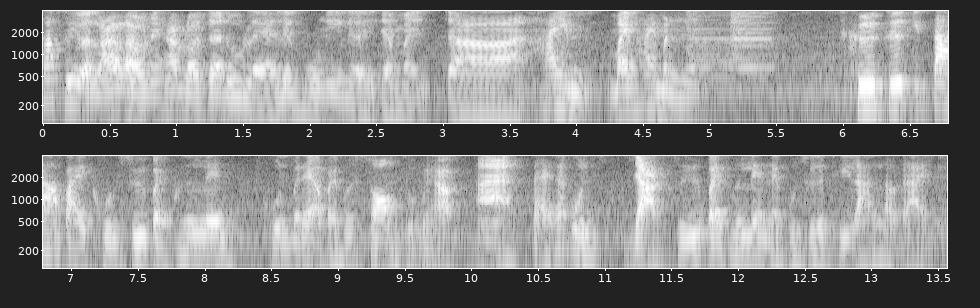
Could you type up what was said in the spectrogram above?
ถ้าซื้อกับร้านเรานะครับ เราจะดูแลเรื่องพวกนี้เลยจะไม่จะให้ไม่ให้มัน คือซื้อกีตาร์ไปคุณซื้อไปเพื่อเล่น คุณไม่ได้เอาไปเพื่อซ่อมถูกไหมครับอ่าแต่ถ้าคุณอยากซื้อไปเพื่อเล่นเนี่ยคุณซื้อที่ร้านเราได้เลย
